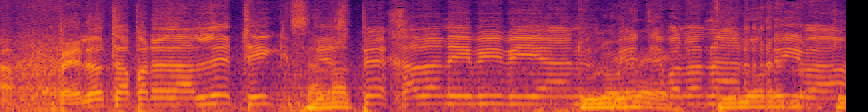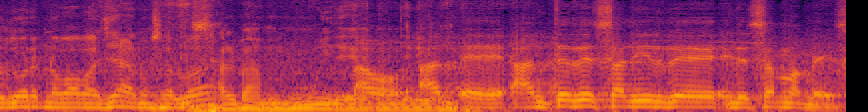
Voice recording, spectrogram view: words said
La pelota para el Athletic, Salva- despeja Dani Vivian, Tú lo, mete balón tú lo reno- arriba. tú lo renovabas ya, ¿no, Salva? Salva muy de eh, antes de salir de, de San Mamés.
